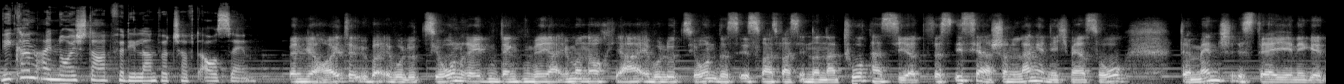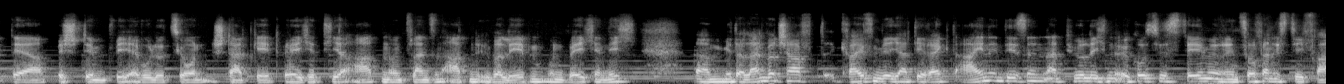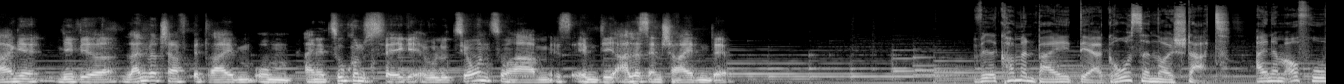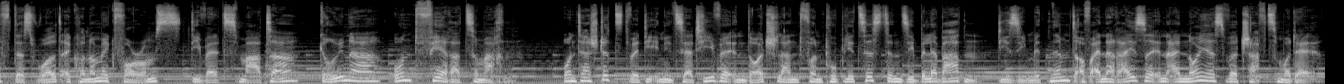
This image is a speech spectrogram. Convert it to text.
Wie kann ein Neustart für die Landwirtschaft aussehen? Wenn wir heute über Evolution reden, denken wir ja immer noch, ja, Evolution, das ist was, was in der Natur passiert. Das ist ja schon lange nicht mehr so. Der Mensch ist derjenige, der bestimmt, wie Evolution stattgeht, welche Tierarten und Pflanzenarten überleben und welche nicht. Ähm, mit der Landwirtschaft greifen wir ja direkt ein in diese natürlichen Ökosysteme. Und insofern ist die Frage, wie wir Landwirtschaft betreiben, um eine zukunftsfähige Evolution zu haben, ist eben die alles Entscheidende. Willkommen bei Der große Neustart, einem Aufruf des World Economic Forums, die Welt smarter, grüner und fairer zu machen. Unterstützt wird die Initiative in Deutschland von Publizistin Sibylle Baden, die sie mitnimmt auf eine Reise in ein neues Wirtschaftsmodell.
